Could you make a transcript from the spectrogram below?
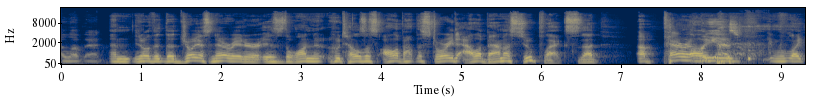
I love that. And you know the, the joyous narrator is the one who tells us all about the story to Alabama Suplex that apparently Oh, yes. like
